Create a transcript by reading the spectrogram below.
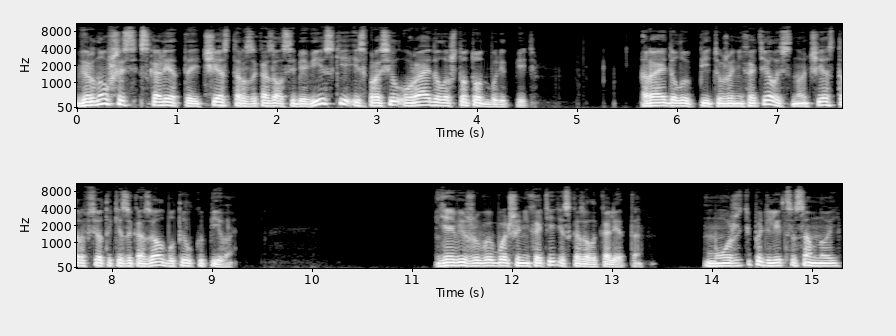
Вернувшись с Калеттой, Честер заказал себе виски и спросил у Райдела, что тот будет пить. Райделу пить уже не хотелось, но Честер все-таки заказал бутылку пива. «Я вижу, вы больше не хотите», — сказала Калетта. «Можете поделиться со мной.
